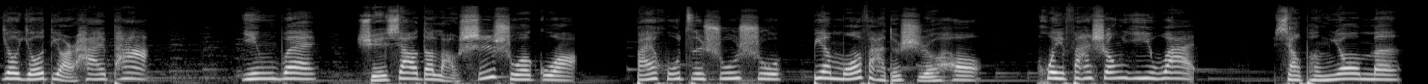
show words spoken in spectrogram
又有点害怕，因为学校的老师说过，白胡子叔叔变魔法的时候会发生意外，小朋友们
